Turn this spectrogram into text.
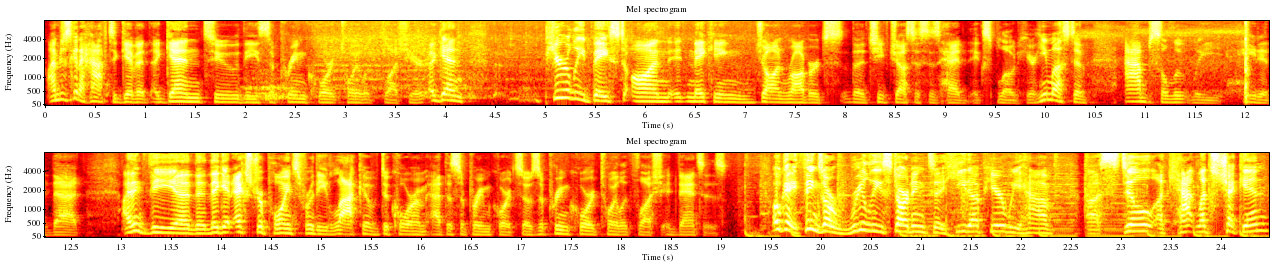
I'm just gonna have to give it again to the Supreme Court toilet flush here. Again, purely based on it making John Roberts, the Chief Justice's head, explode here. He must have absolutely hated that. I think the, uh, the, they get extra points for the lack of decorum at the Supreme Court. So Supreme Court toilet flush advances. Okay, things are really starting to heat up here. We have uh, still a cat. Let's check in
